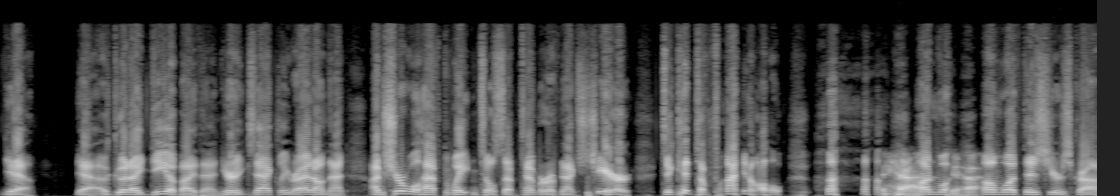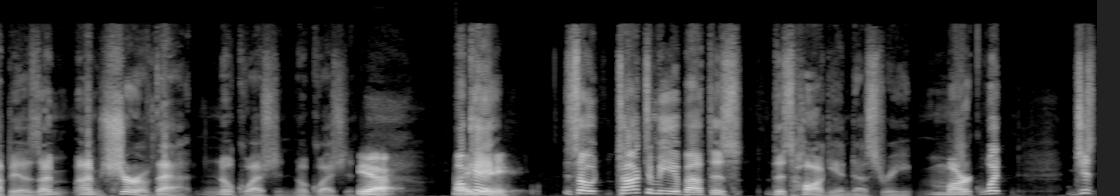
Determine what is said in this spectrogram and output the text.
yeah, yeah, a good idea by then. You're exactly right on that. I'm sure we'll have to wait until September of next year to get the final Yeah, on what yeah. on what this year's crop is. I'm I'm sure of that. No question. No question. Yeah. Okay. So talk to me about this this hog industry, Mark. What just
